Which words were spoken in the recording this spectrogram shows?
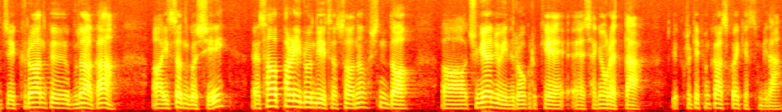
이제 그러한 그 문화가 어, 있었던 것이 에, 산업화를 이루는 데 있어서는 훨씬 더 어, 중요한 요인으로 그렇게 에, 작용을 했다 그렇게 평가할 수가 있겠습니다.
